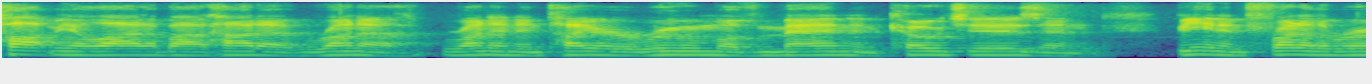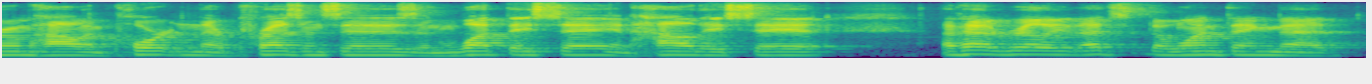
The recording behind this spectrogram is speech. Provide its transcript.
taught me a lot about how to run a run an entire room of men and coaches and being in front of the room how important their presence is and what they say and how they say it. I've had really that's the one thing that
